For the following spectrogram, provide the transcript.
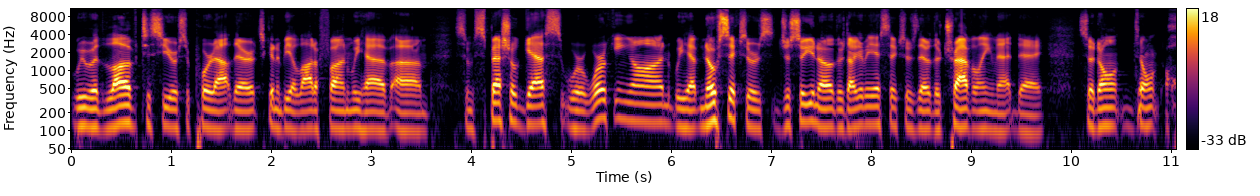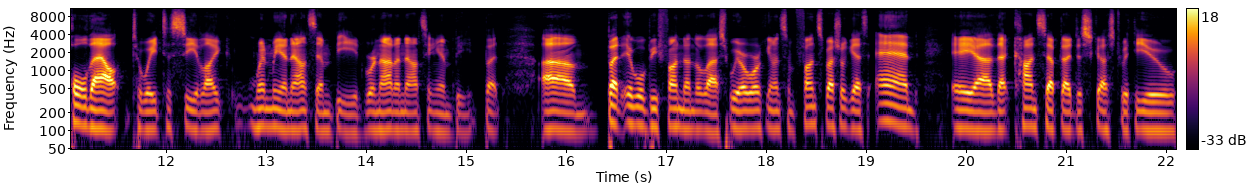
We would love to see your support out there. It's going to be a lot of fun. We have um, some special guests we're working on. We have no Sixers, just so you know. There's not going to be a Sixers there. They're traveling that day, so don't don't hold out to wait to see like when we announce Embiid. We're not announcing Embiid, but um, but it will be fun nonetheless. We are working on some fun special guests and a uh, that concept I discussed with you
